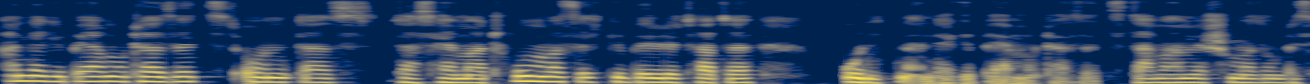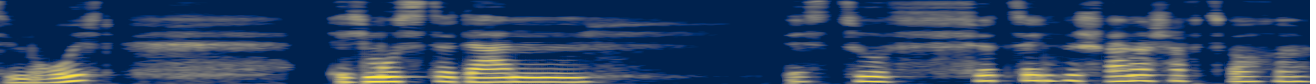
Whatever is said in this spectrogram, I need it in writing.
an der Gebärmutter sitzt und dass das Hämatom, was sich gebildet hatte, unten an der Gebärmutter sitzt. Da waren wir schon mal so ein bisschen beruhigt. Ich musste dann bis zur 14. Schwangerschaftswoche,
